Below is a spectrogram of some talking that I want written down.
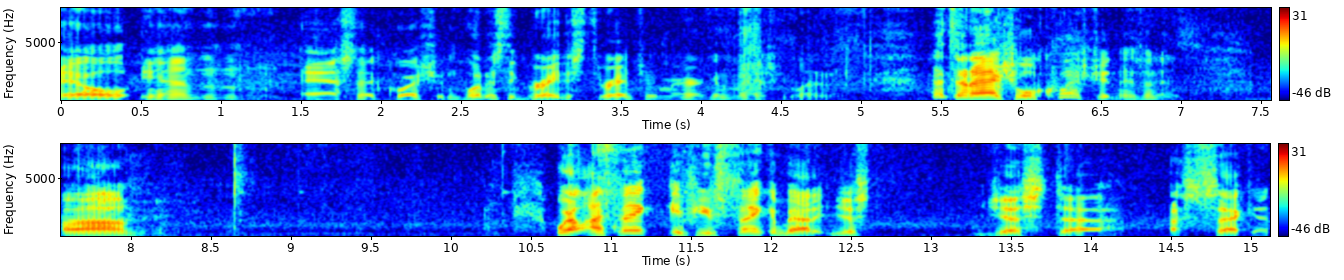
TRVSLLN asked that question. What is the greatest threat to American masculinity? That's an actual question, isn't it? Uh, well, I think if you think about it just just uh, a second,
